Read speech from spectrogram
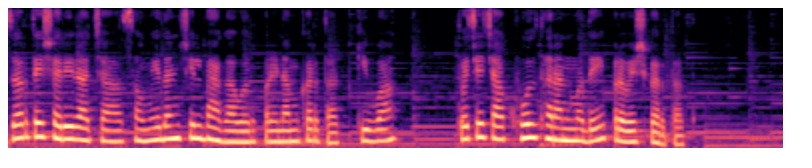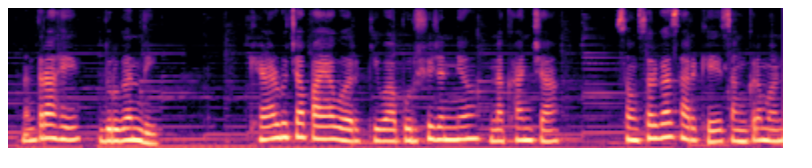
जर ते शरीराच्या संवेदनशील भागावर परिणाम करतात किंवा त्वचेच्या खोल थरांमध्ये प्रवेश करतात. नंतर आहे दुर्गंधी. खेळाडूच्या पायावर किंवा बुरशीजन्य नखांच्या संसर्गासारखे संक्रमण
